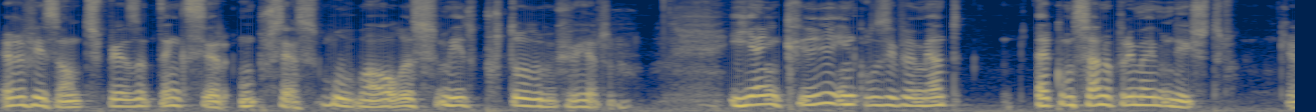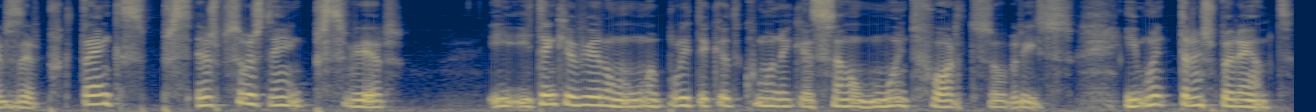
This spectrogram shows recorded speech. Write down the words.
a revisão de despesa tem que ser um processo global assumido por todo o governo e em que, inclusivamente, a começar no Primeiro-Ministro, quer dizer, porque tem que se, as pessoas têm que perceber e, e, tem que haver um, uma política de comunicação muito forte sobre isso e muito transparente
